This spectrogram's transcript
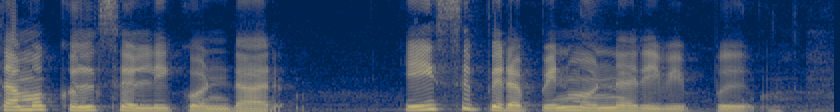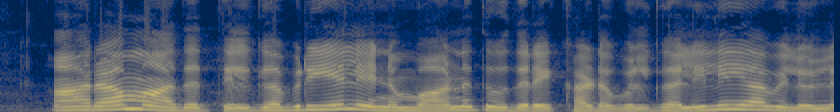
தமக்குள் சொல்லிக்கொண்டார் இயேசு பிறப்பின் முன்னறிவிப்பு. ஆறாம் மாதத்தில் கப்ரியேல் என்னும் வானதூதரை கடவுள் கலிலேயாவில் உள்ள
